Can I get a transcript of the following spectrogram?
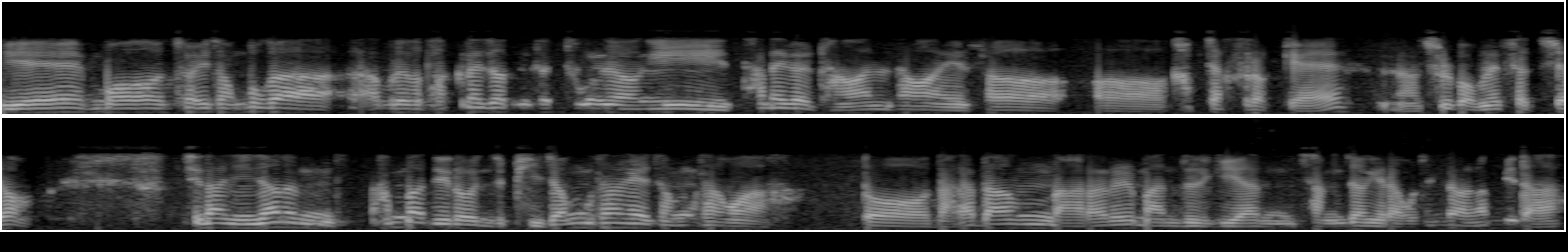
예, 뭐 저희 정부가 아무래도 박근혜 전 대통령이 탄핵을 당한 상황에서 어, 갑작스럽게 어, 출범을 했었죠. 지난 2년은 한마디로 이제 비정상의 정상화 또 나라다운 나라를 만들기 위한 장정이라고 생각을 합니다.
